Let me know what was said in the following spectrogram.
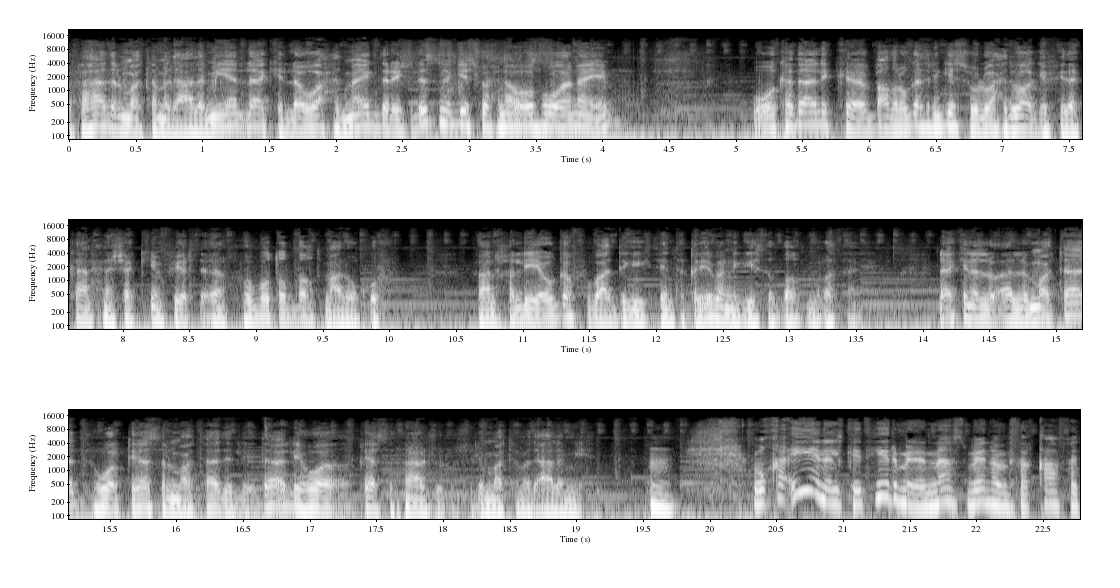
فهذا المعتمد عالميا لكن لو واحد ما يقدر يجلس نقيسه إحنا وهو نايم. وكذلك آه، بعض الأوقات نقيسه الواحد واقف إذا كان إحنا شاكين في هبوط الضغط مع الوقوف. فنخليه يوقف وبعد دقيقتين تقريبا نقيس الضغط مرة ثانية. لكن ال- المعتاد هو القياس المعتاد اللي ده اللي هو قياس اثناء الجلوس اللي معتمد عالميا. مم. وقائيا الكثير من الناس بينهم ثقافة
